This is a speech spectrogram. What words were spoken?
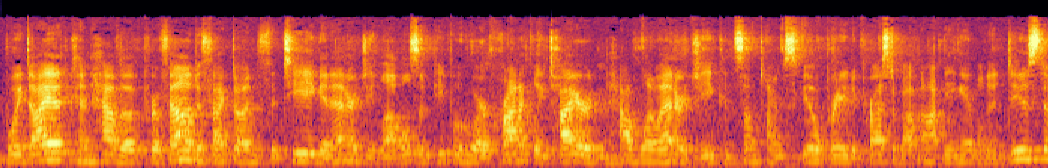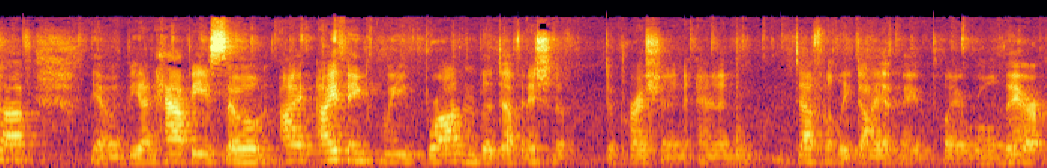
boy, diet can have a profound effect on fatigue and energy levels. And people who are chronically tired and have low energy can sometimes feel pretty depressed about not being able to do stuff, you know, and be unhappy. So I, I think we've broadened the definition of depression, and definitely diet may play a role there.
